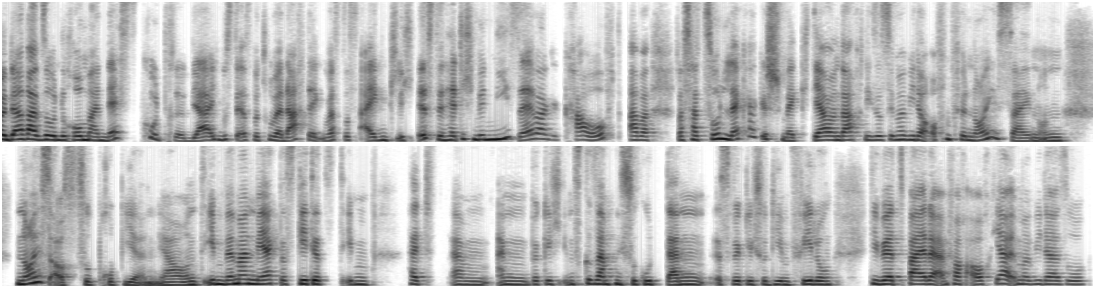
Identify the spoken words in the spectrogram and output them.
Und da war so ein Romanesco drin. Ja, ich musste erst mal drüber nachdenken, was das eigentlich ist. Den hätte ich mir nie selber gekauft, aber das hat so lecker geschmeckt. Ja, und auch dieses immer wieder offen für Neues sein und Neues auszuprobieren. Ja, und eben wenn man merkt, das geht jetzt eben halt ähm, einem wirklich insgesamt nicht so gut, dann ist wirklich so die Empfehlung, die wir jetzt beide einfach auch ja immer wieder so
